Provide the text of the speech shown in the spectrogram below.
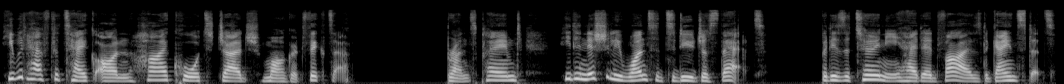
he would have to take on High Court Judge Margaret Victor. Brunt claimed he'd initially wanted to do just that, but his attorney had advised against it,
